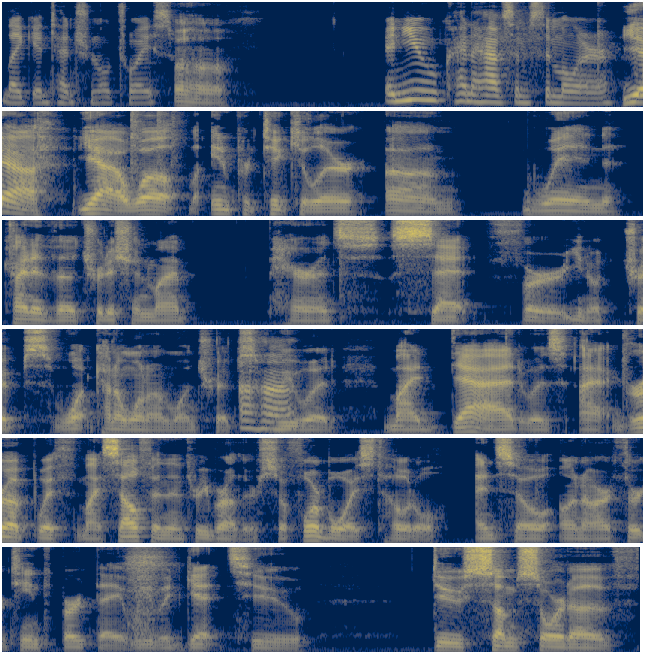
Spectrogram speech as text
like intentional choice. Uh huh. And you kind of have some similar Yeah, yeah. Well, in particular, um, when kind of the tradition my parents set for you know trips, one kind of one-on-one trips, Uh-huh. we would. My dad was. I grew up with myself and then three brothers, so four boys total. And so on our thirteenth birthday, we would get to do some sort of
